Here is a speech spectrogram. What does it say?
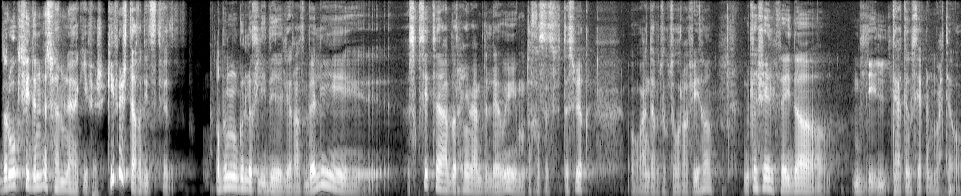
دروك تفيد الناس فهمناها كيفاش. كيفاش تا غادي تستفاد؟ قبل ما نقول لك ليدي اللي راه في بالي سقسيت عبد الرحيم عبد اللاوي متخصص في التسويق وعندك دكتوراه فيها. قلت له شنو الفايدة اللي تاع توثيق المحتوى.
